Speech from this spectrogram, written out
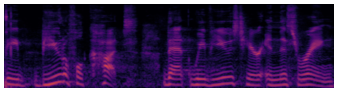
the beautiful cut that we've used here in this ring.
